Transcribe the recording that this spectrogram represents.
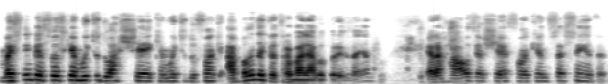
Mas tem pessoas que é muito do axé, que é muito do funk. A banda que eu trabalhava, por exemplo, era house, axé, funk anos 60.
